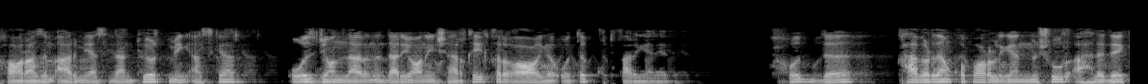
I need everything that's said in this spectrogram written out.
Xorazm armiyasidan to'rt ming askar o'z jonlarini daryoning sharqiy qirg'og'iga o'tib qutqargan edi. Xuddi qabrdan qo'porilgan nushur ahlidek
